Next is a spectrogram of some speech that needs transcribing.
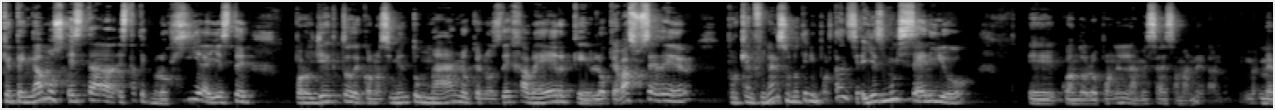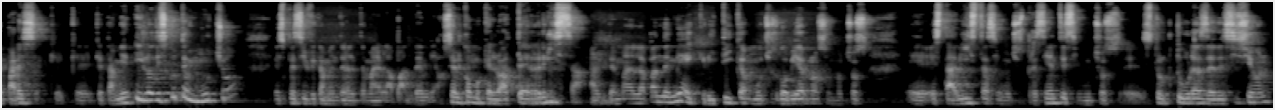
que tengamos esta, esta tecnología y este proyecto de conocimiento humano que nos deja ver que lo que va a suceder, porque al final eso no tiene importancia y es muy serio eh, cuando lo pone en la mesa de esa manera. ¿no? Me parece que, también, y lo discute mucho específicamente en el tema de la pandemia. O sea, él como que lo aterriza al tema de la pandemia y critica muchos gobiernos y muchos eh, estadistas y muchos presidentes y muchas eh, estructuras de decisión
